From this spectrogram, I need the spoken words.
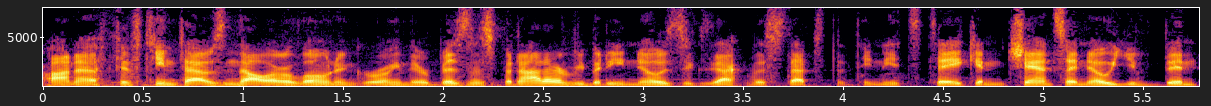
on a fifteen thousand dollar loan and growing their business. But not everybody knows exactly the steps that they need to take. And Chance, I know you've been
